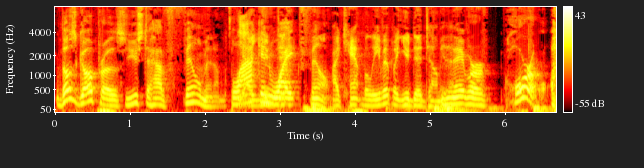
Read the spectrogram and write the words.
Those GoPros used to have film in them, black Yeah, and did. white film. I can't believe it, but you did tell me and that. they were horrible.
